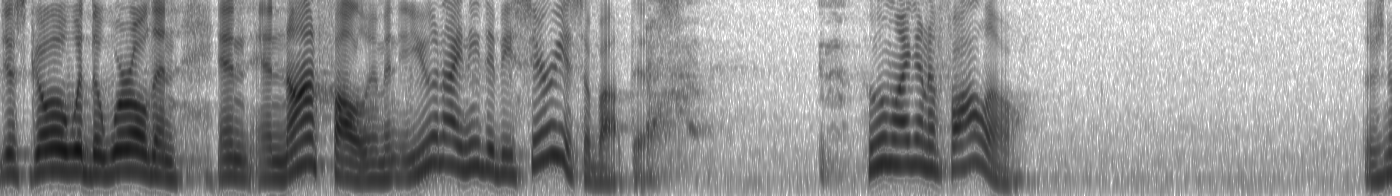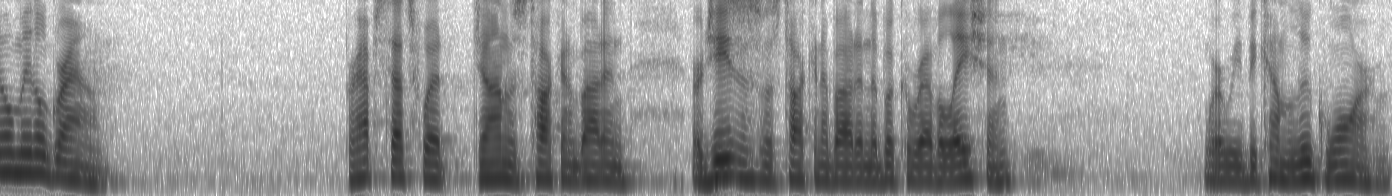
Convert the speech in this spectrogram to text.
just go with the world and, and, and not follow Him? And you and I need to be serious about this. Who am I going to follow? There's no middle ground. Perhaps that's what John was talking about in, or Jesus was talking about in the book of Revelation where we become lukewarm.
